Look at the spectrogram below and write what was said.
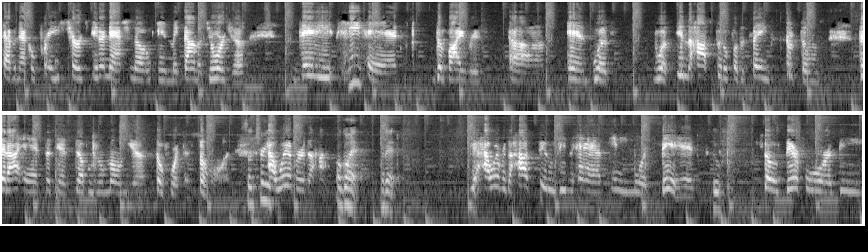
Tabernacle Praise Church International in McDonough, Georgia, they he had the virus uh, and was was in the hospital for the same symptoms that I had, such as double pneumonia, so forth and so on. So Tree. However, the Oh, go ahead. Go ahead. yeah, however, the hospital didn't have any more beds, Oof. so therefore the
